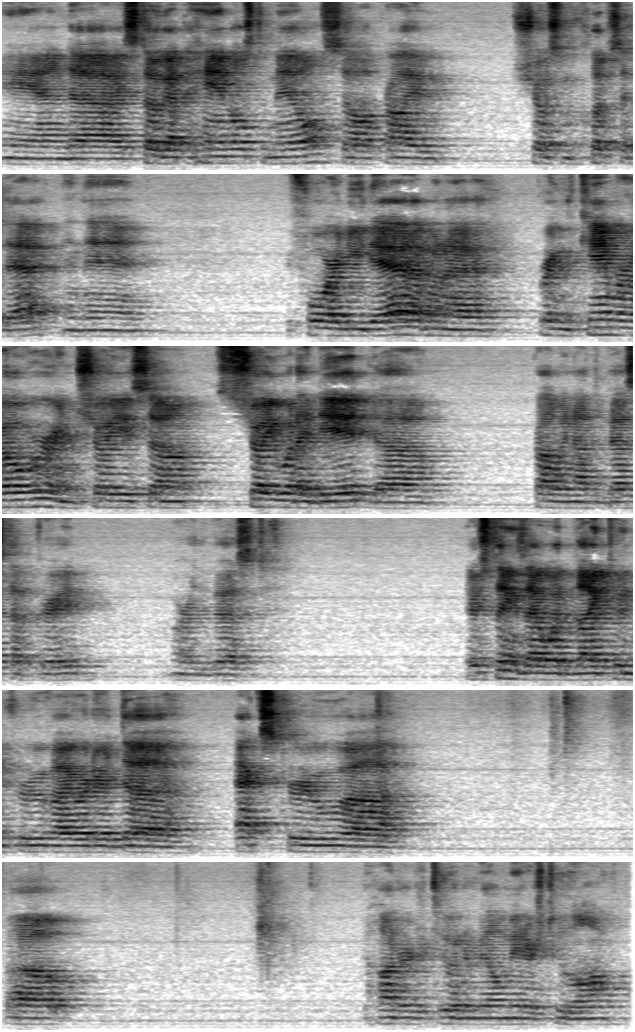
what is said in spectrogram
And uh, I still got the handles to mill, so I'll probably show some clips of that. And then before I do that, I'm to bring the camera over and show you some, show you what I did. Uh, probably not the best upgrade, or the best. There's things I would like to improve. I ordered the X screw uh, uh, 100 or 200 millimeters too long.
